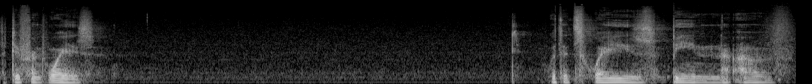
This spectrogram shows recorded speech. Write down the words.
the different ways. With its ways being of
